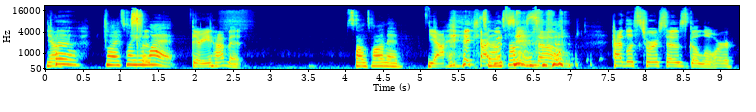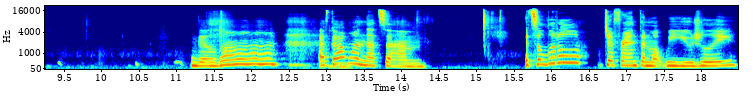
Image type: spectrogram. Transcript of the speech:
Yeah, Well, I tell you So- what, there you have it. sounds haunted. Yeah, I would Sounds say fun. so. Headless torsos galore. Go on. I've got one that's um it's a little different than what we usually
